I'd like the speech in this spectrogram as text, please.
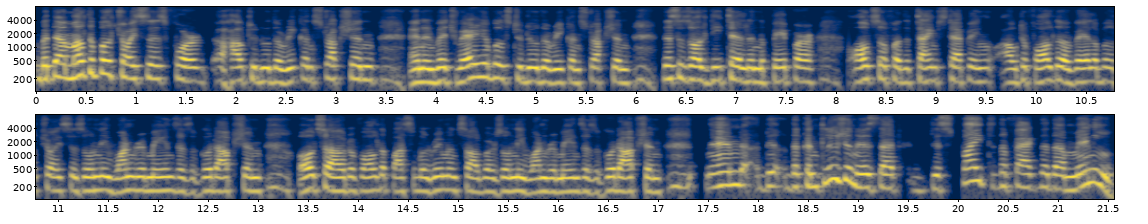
but there are multiple choices for how to do the reconstruction and in which variables to do the reconstruction. This is all detailed in the paper. Also for the time stepping, out of all the available choices, only one remains as a good option. Also out of all the possible Riemann solvers, only one remains as a good option. And the, the conclusion is that despite the fact that there are many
